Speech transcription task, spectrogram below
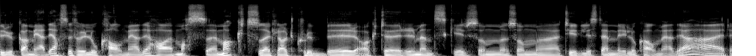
bruk av media. Selvfølgelig Lokalmedia har masse makt, så det er klart klubber, aktører, mennesker som, som er tydelige stemmer i lokalmedia, er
